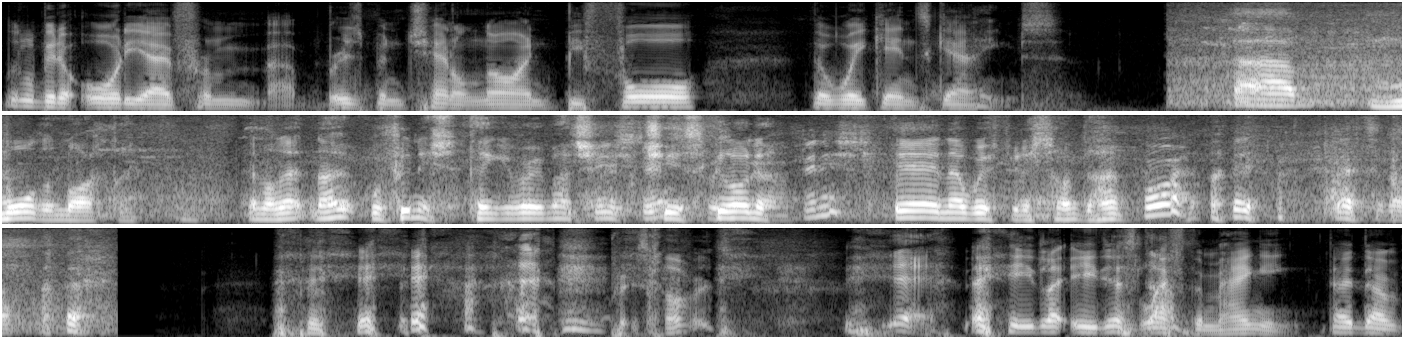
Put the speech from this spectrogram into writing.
little bit of audio from uh, Brisbane Channel Nine before the weekend's games. Uh, more than likely. And on that note, we're finished. Thank you very much. Cheers. Cheers. Good on you. Finished? Yeah, no, we're finished. I'm done. All right. That's enough. Press conference. Yeah. he he just left them hanging. No, no,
